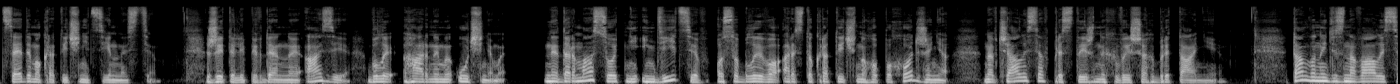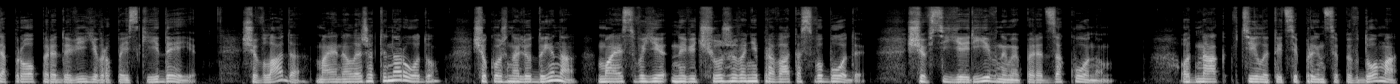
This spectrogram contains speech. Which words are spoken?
це демократичні цінності. Жителі Південної Азії були гарними учнями. Недарма сотні індійців, особливо аристократичного походження, навчалися в престижних вишах Британії. Там вони дізнавалися про передові європейські ідеї, що влада має належати народу, що кожна людина має свої невідчужувані права та свободи, що всі є рівними перед законом. Однак втілити ці принципи вдома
